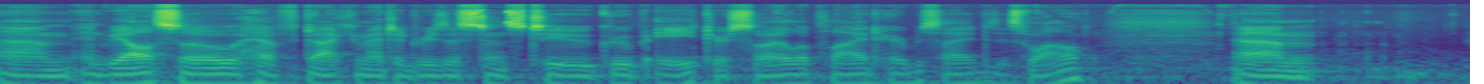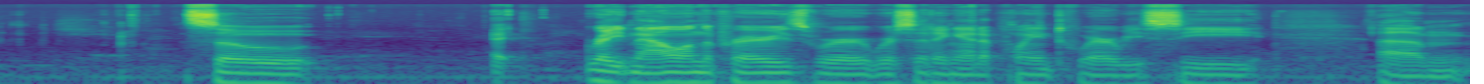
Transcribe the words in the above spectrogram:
Um, and we also have documented resistance to group 8 or soil applied herbicides as well. Um, so, right now on the prairies, we're, we're sitting at a point where we see. Um,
